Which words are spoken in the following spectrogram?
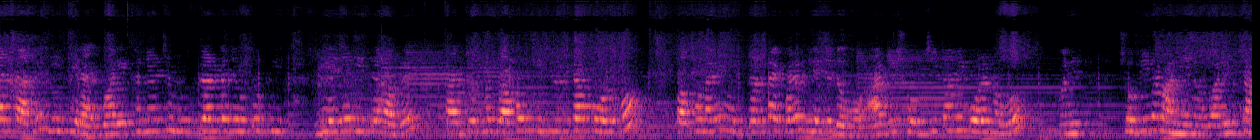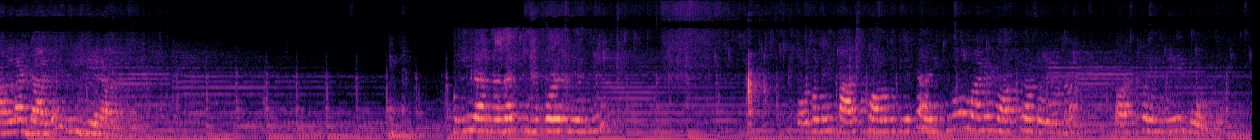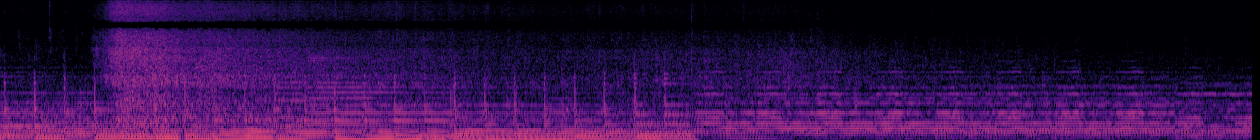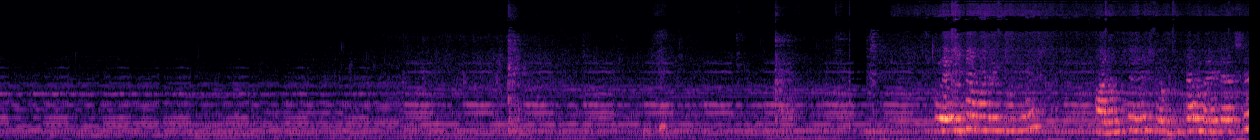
আর চালে ভিজিয়ে রাখব। আর এখানে আছে মুগ ডালটা যেহেতু ভেজে দিতে হবে, তার জন্য যখন খিচুড়িটা করব, তখন আমি মুগ ডালটা একবারে ভেজে দেবো। আগে সবজিটা আমি করে নেব মানে সবজিটা বানিয়ে নেব, আর এই চাল আর ডালে ভিজিয়ে রাখব। রান্নাটা শুরু করে দিয়েছি। প্রথমে পাঁচ ফোড়ন দিয়ে চাইছিলো মানে মশলা দেবো না পাঁচ ফোড়ন দিয়েই করব আমার এখানে পালং শাকের সবজিটা হয়ে গেছে।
